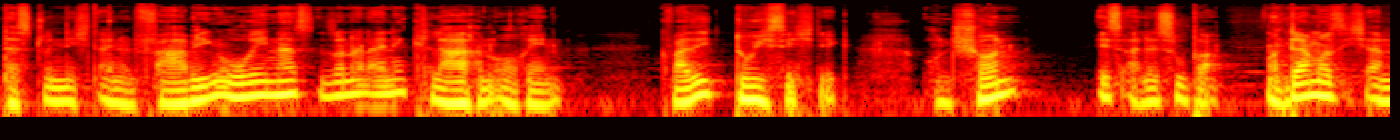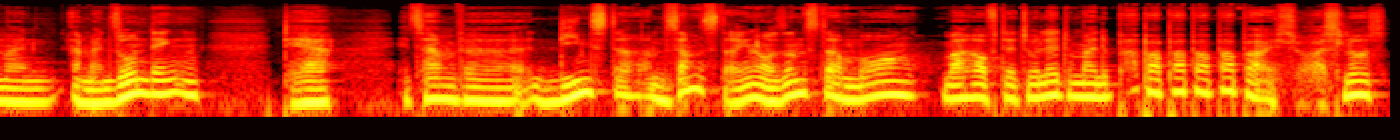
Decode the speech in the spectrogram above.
dass du nicht einen farbigen Urin hast, sondern einen klaren Urin. Quasi durchsichtig. Und schon ist alles super. Und da muss ich an meinen, an meinen Sohn denken, der, jetzt haben wir Dienstag, am Samstag, genau, Samstagmorgen war er auf der Toilette und meinte, Papa, Papa, Papa. Ich so, was ist los?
